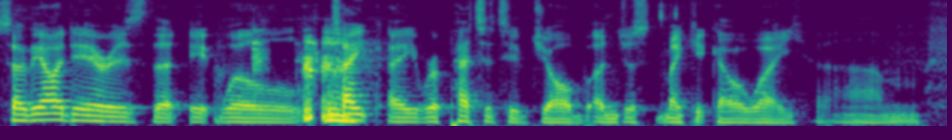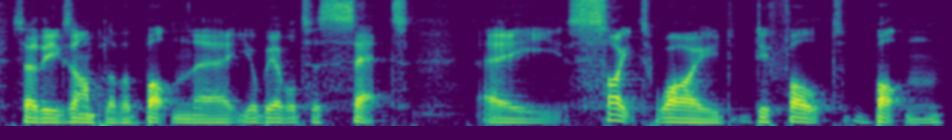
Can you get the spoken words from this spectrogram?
So the idea is that it will take a repetitive job and just make it go away. Um, so the example of a button there, you'll be able to set a site-wide default button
